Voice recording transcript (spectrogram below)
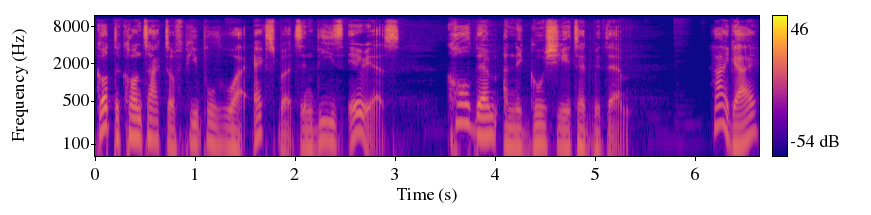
got the contact of people who are experts in these areas, called them and negotiated with them. Hi guy,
